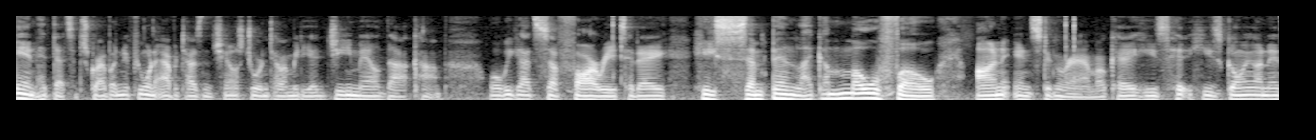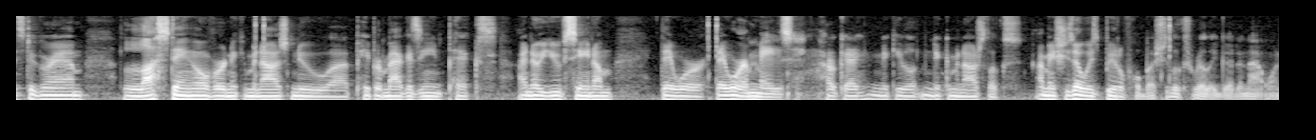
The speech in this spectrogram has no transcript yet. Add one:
and hit that subscribe button. If you want to advertise on the channel, it's jordantowermedia at gmail.com. Well, we got Safaree today. He's simping like a mofo on Instagram. Okay, he's hit, he's going on Instagram, lusting over Nicki Minaj's new uh, paper magazine pics. I know you've seen them. They were they were amazing. Okay, Nicki Nicki Minaj looks. I mean, she's always beautiful, but she looks really good in that one.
